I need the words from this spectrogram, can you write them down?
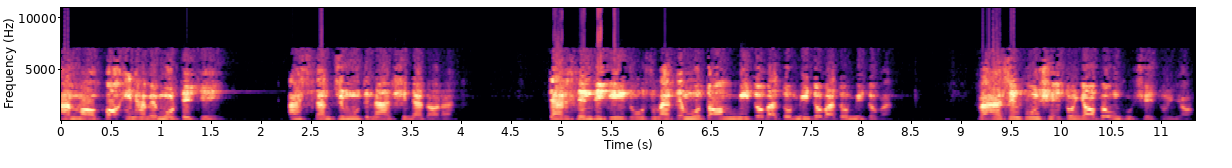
اما با این همه مردگی اصلا جمود نشی ندارد. در زندگی روزمره مدام میدود و میدود و میدود. و از این گوشه دنیا به اون گوشه دنیا.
